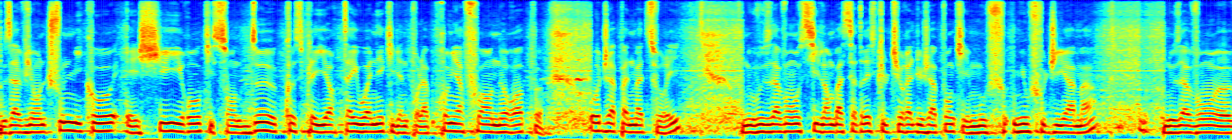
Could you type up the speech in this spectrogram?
Nous avions Chun Miko et Shihiro qui sont deux cosplayers taïwanais qui viennent pour la première fois en Europe au Japan Matsuri. Nous avons aussi l'ambassadrice culturelle du Japon qui est Miu Fujiyama. Nous avons euh,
